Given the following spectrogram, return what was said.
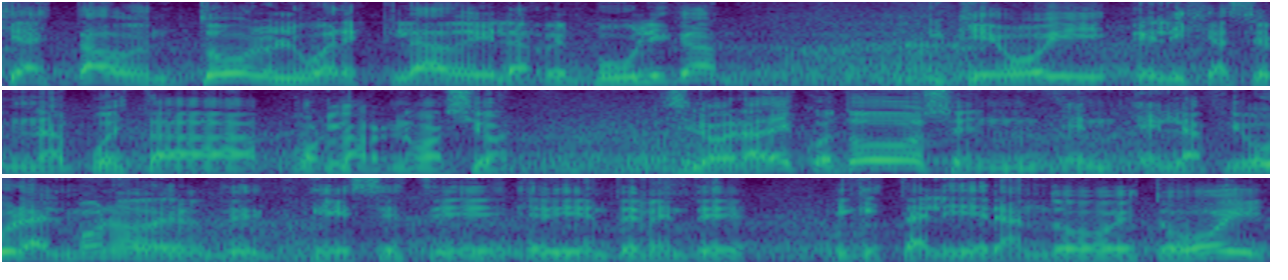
que ha estado en todos los lugares clave de la República y que hoy elige hacer una apuesta por la renovación. Se lo agradezco a todos en, la figura del mono, que es este, evidentemente el que está liderando esto hoy.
